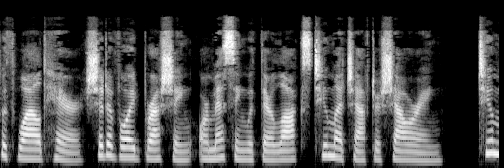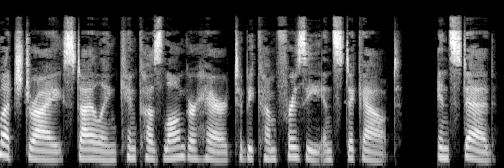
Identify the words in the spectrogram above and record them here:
with wild hair should avoid brushing or messing with their locks too much after showering. Too much dry styling can cause longer hair to become frizzy and stick out. Instead,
